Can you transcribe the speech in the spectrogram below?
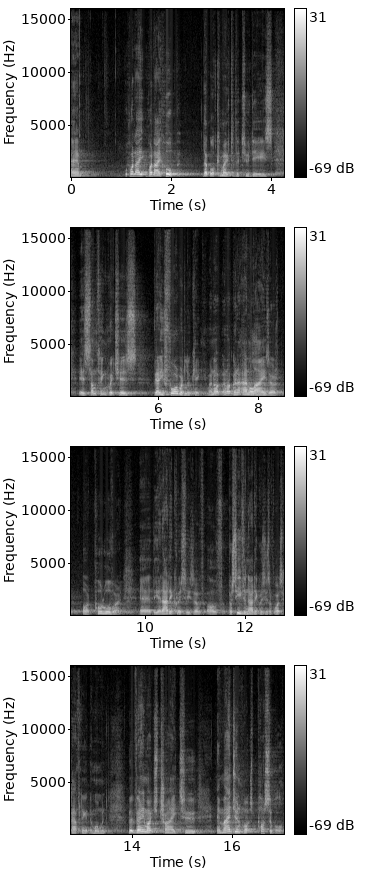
um, what, I, what I hope that will come out of the two days is something which is very forward-looking. We're not, we're not going to analyse or or pour over uh, the inadequacies of, of perceived inadequacies of what's happening at the moment, but very much try to imagine what's possible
